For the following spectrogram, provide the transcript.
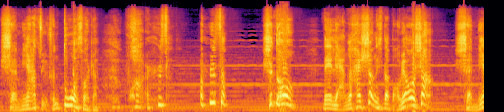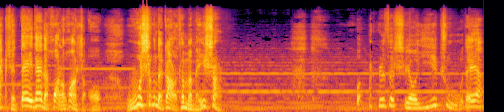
沈明雅嘴唇哆嗦着：“我儿子，儿子！”神童，那两个还剩下的保镖上。沈明雅却呆呆的晃了晃手，无声的告诉他们没事儿。我儿子是有遗嘱的呀，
